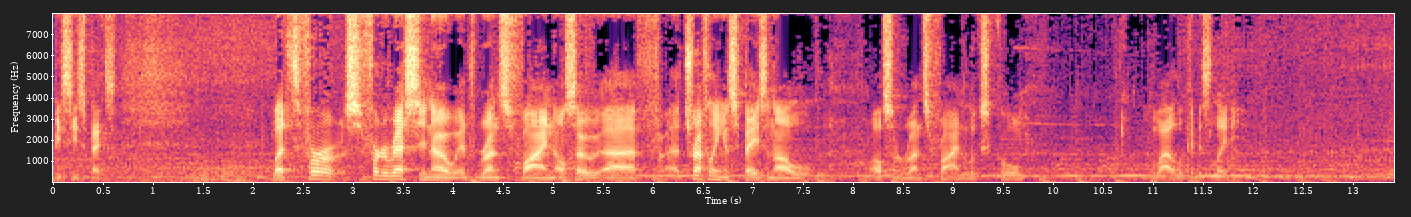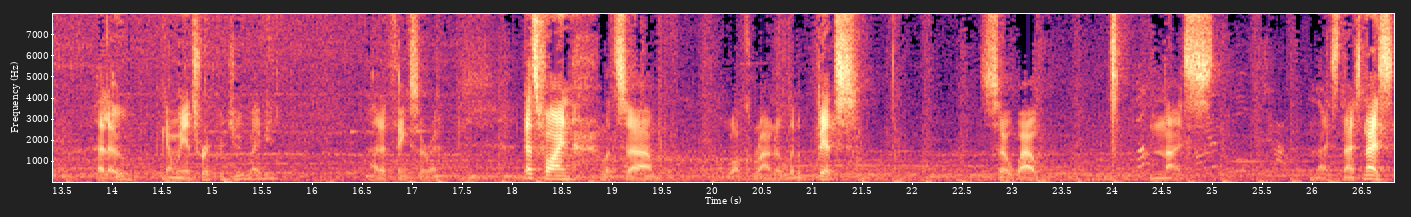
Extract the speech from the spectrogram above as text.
PC specs. But for for the rest, you know, it runs fine. Also, uh, uh, traveling in space and all also runs fine, looks cool. Wow, look at this lady. Hello, can we interact with you maybe? I don't think so, right? That's fine. Let's um, walk around a little bit. So, wow. Nice. Nice, nice, nice.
